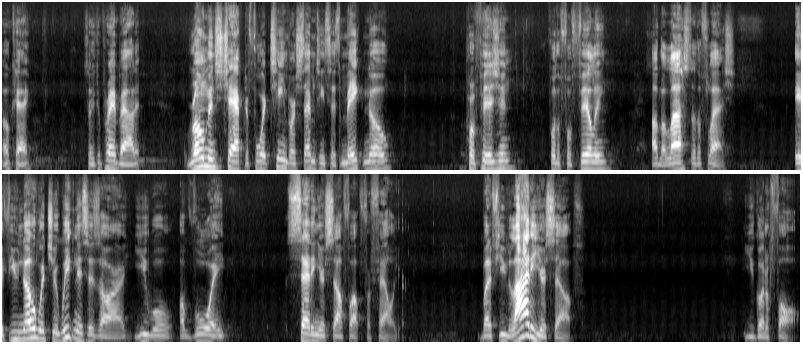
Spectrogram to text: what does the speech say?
Okay. So you can pray about it. Romans chapter 14, verse 17 says, Make no provision for the fulfilling of the lust of the flesh. If you know what your weaknesses are, you will avoid setting yourself up for failure. But if you lie to yourself, you're going to fall.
